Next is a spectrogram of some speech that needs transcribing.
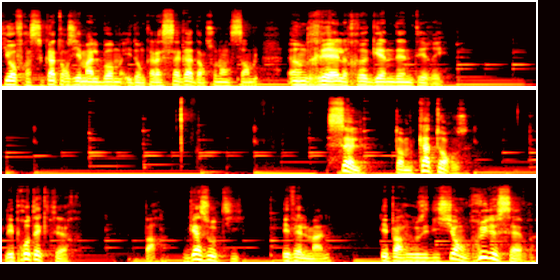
qui offre à ce quatorzième album et donc à la saga dans son ensemble un réel regain d'intérêt. Seul, tome 14, Les Protecteurs, par Gazotti et Vellman, et paru aux éditions Rue de Sèvres.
